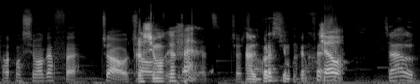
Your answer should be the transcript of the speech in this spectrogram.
Al prossimo caffè. Ciao, ciao. Prossimo tutti, caffè. ragazzi. Ciao, Al ciao. prossimo caffè. Ciao! Ciao.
